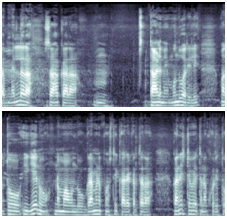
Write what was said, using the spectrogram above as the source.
ತಮ್ಮೆಲ್ಲರ ಸಹಕಾರ ತಾಳ್ಮೆ ಮುಂದುವರಿಲಿ. ಮತ್ತು ಈಗೇನು ನಮ್ಮ ಒಂದು ಗ್ರಾಮೀಣ ಸಂಸ್ಥೆ ಕಾರ್ಯಕರ್ತರ ಕನಿಷ್ಠ ವೇತನ ಕುರಿತು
